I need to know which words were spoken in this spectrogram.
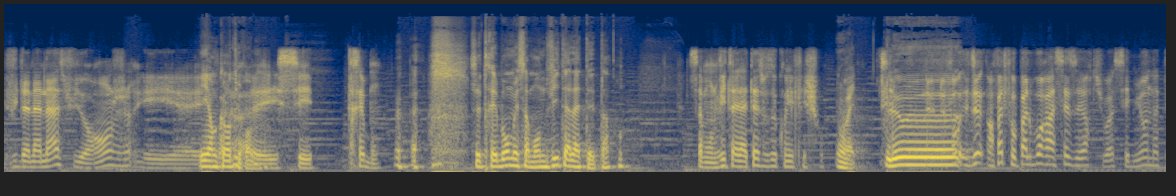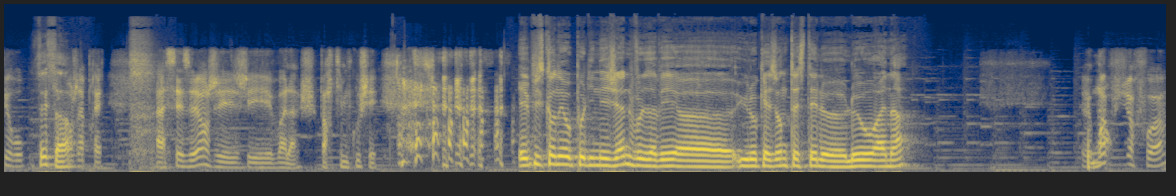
jus d'ananas, jus d'orange et, euh, Et encore du rhum. Et c'est très bon. C'est très bon mais ça monte vite à la tête. Hein. Ça monte vite à la tête surtout quand il fait chaud. Ouais. Le-. En fait, faut pas le boire à 16h, tu vois, c'est mieux en apéro. C'est ça. mange après. À 16h, j'ai, j'ai, voilà, je suis parti me coucher. Et puisqu'on est aux Polynésiennes, vous avez eu l'occasion de tester le, le Ohana? Moi, Non. plusieurs fois.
